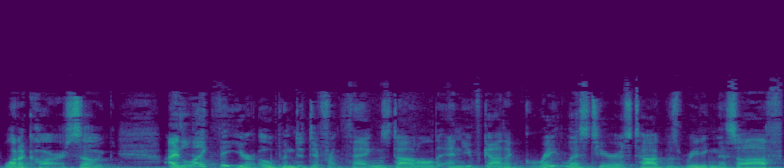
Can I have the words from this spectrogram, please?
what a car! So, I like that you're open to different things, Donald, and you've got a great list here. As Todd was reading this off,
